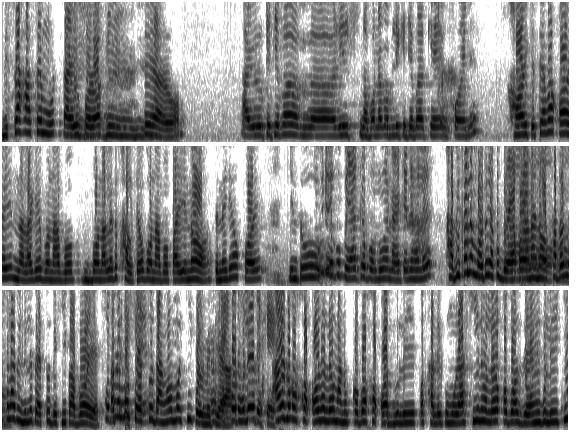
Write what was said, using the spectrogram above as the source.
বিশ্বাস আছে মোৰ তাইৰ ওপৰত। সেয়াই আৰু। আৰু কেতিয়াবা ৰিলচ নবনাবা বুলি কেতিয়াবা কে- কয়নে হয় কেতিয়াবা কয় নালাগে বনাব বনালেতো ভালকেও বনাব পাৰি ন? তেনেকেও কয় কিন্তু তুমিতো একো বেয়াকে বনোৱা নাই তেনেহলে? ভাবি চালে মইতো একো বেয়া কৰা নাই ন? চাদৰ। মেখেলা পিন্ধিলে পেটটো দেখি পাবই। মানে মোৰ। পেটটো ডাঙৰ মই কি কৰিম এতিয়া? আৰু নহয় শকত হলেও মানুহ কব শকত বুলি পথালি কোমোৰা ক্ষীণ হলেও কব জেং বুলি কি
